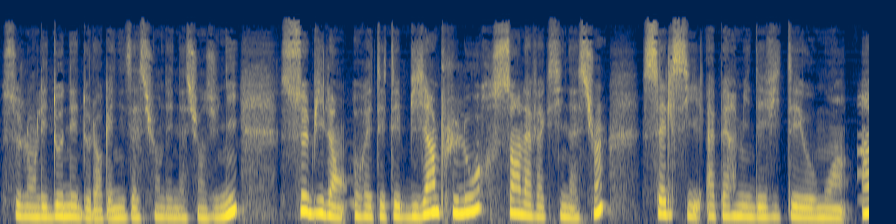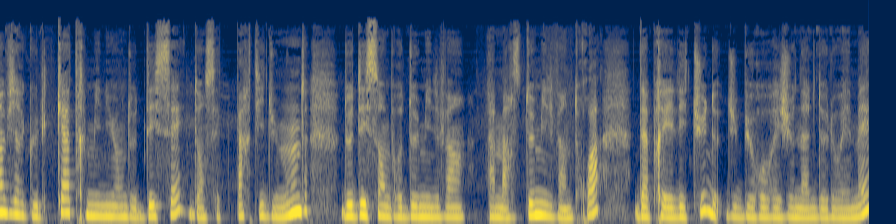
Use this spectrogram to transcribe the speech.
selon les données de l'Organisation des Nations Unies. Ce bilan aurait été bien plus lourd sans la vaccination. Celle-ci a permis d'éviter au moins 1,4 million de décès dans cette partie du monde de décembre 2020 à mars 2023, d'après l'étude du Bureau régional de l'OMS.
